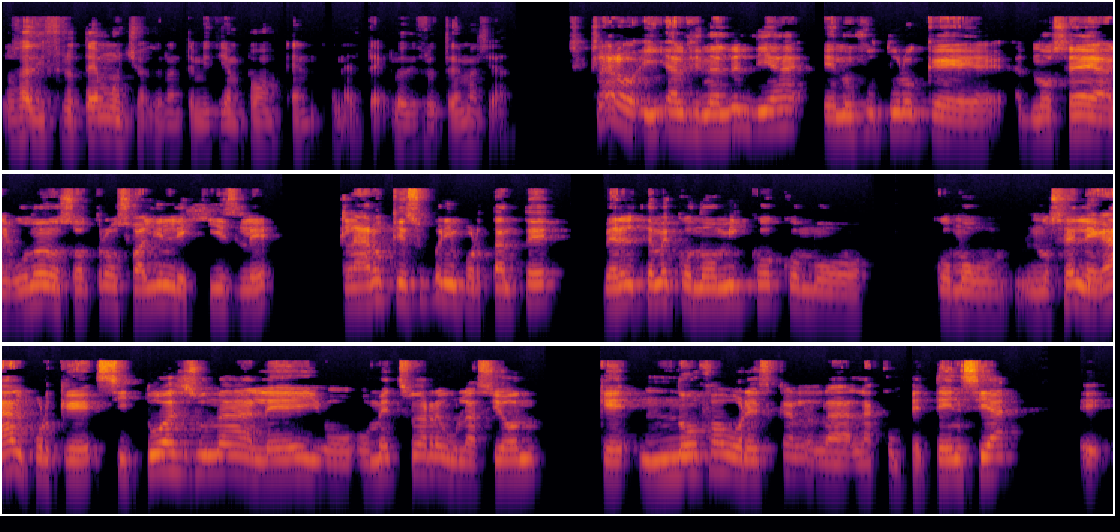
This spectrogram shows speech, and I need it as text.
o sea, disfruté mucho durante mi tiempo en, en el TEC, lo disfruté demasiado. Claro, y al final del día, en un futuro que, no sé, alguno de nosotros o alguien legisle, claro que es súper importante ver el tema económico como, como, no sé, legal, porque si tú haces una ley o, metes una regulación que no favorezca la, la competencia eh,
